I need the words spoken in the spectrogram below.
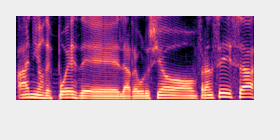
años después de la Revolución Francesa,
